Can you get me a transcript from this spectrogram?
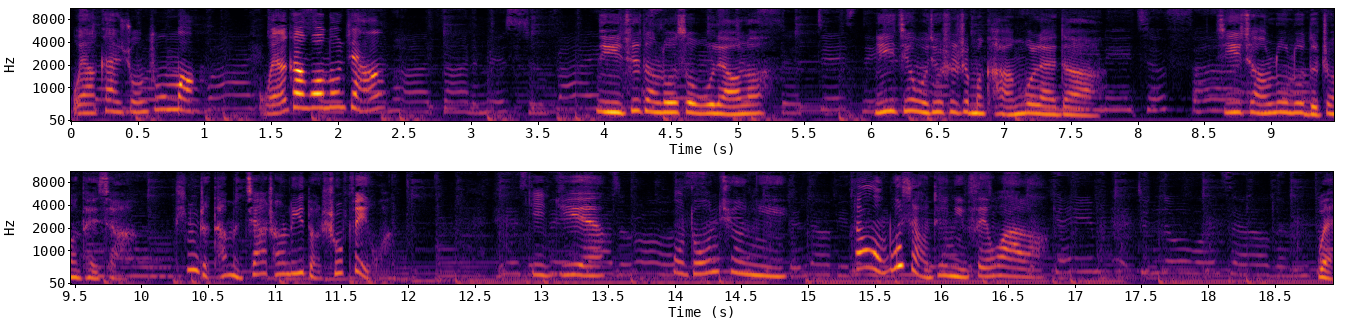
我要看《熊出没》，我要看《光头强》。你知道啰嗦无聊了？你姐我就是这么扛过来的，饥肠辘辘的状态下，听着他们家长里短说废话。姐姐，我同情你，但我不想听你废话了。喂，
